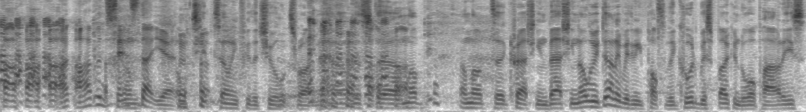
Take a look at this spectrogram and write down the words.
I, I haven't sensed I'm, that yet. I'm tiptoeing through the tulips right now. I'm, just, uh, I'm not, I'm not uh, crashing and bashing. No, we've done everything we possibly could. We've spoken to all parties.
